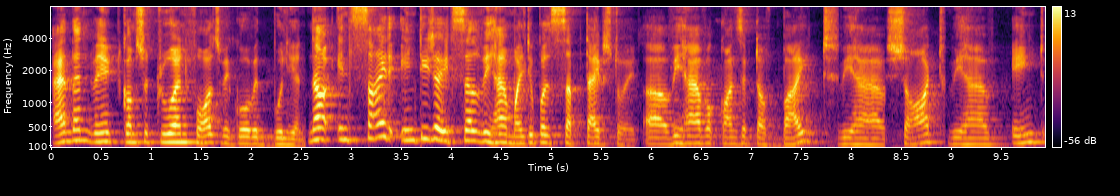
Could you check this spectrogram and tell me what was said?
And then when it comes to true and false, we go with boolean. Now inside integer itself, we have multiple subtypes to it. Uh, we have a concept of byte, we have short, we have int,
